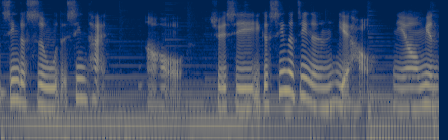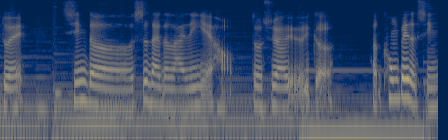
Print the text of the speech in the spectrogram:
新的事物的心态，然后学习一个新的技能也好，你要面对新的世代的来临也好，都需要有一个很空杯的心。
